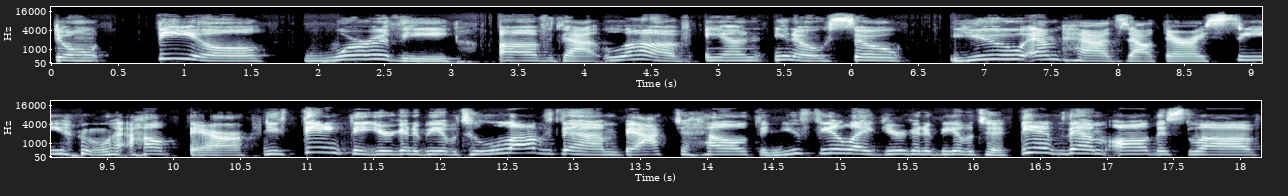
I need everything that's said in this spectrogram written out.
don't feel worthy of that love. And, you know, so you empaths out there, I see you out there. You think that you're going to be able to love them back to health and you feel like you're going to be able to give them all this love.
